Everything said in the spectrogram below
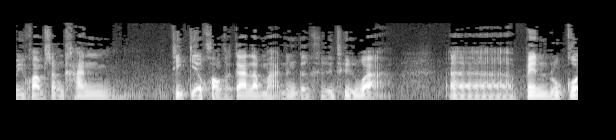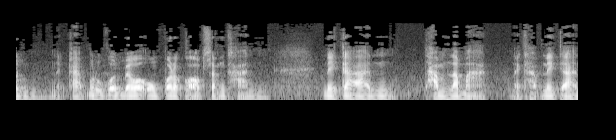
มีความสำคัญที่เกี่ยวข้องกับการละหมาดนั่นก็คือถือว่าเเป็นรุกลนะครับรุกลแปลว่าองค์ประกอบสำคัญในการทำละหมาดนะครับในการ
